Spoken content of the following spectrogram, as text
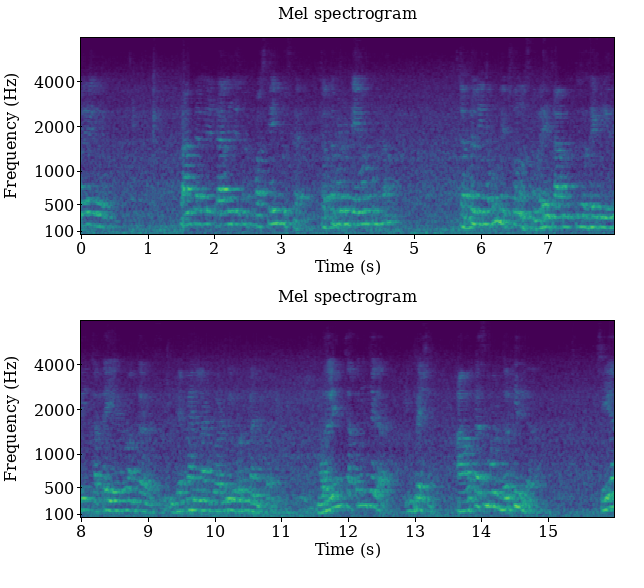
వేరే ప్రాంతానికి ట్రావెల్ చేసినప్పుడు ఫస్ట్ ఏం చూస్తారు? చెత్త ఉంటే ఏమనుకుంటాం? చెత్త లేనప్పుడు నేర్చుకొని వస్తాం. వేరే చాలా సొసైటీ ఇది చెత్త ఏదో అంటారు జపాన్ లాంటి వాడు యూరోప్ లాంటి వాడు. మొదలైన చెత్త నుంచే కదా ఇంప్రెషన్ ఆ అవకాశం మనకు దొరికింది కదా. చేయాలి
